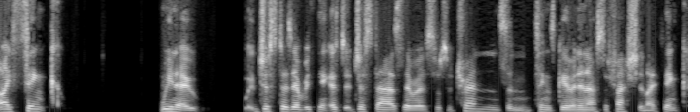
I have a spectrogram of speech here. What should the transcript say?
I think, you know, just as everything, just as there are sort of trends and things going in and out of fashion, I think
